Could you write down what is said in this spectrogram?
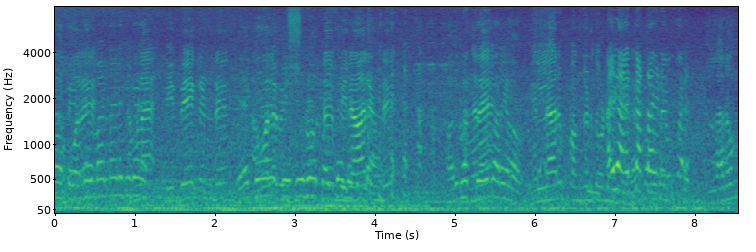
അതുപോലെ നമ്മളെ വിവേക് ഉണ്ട് അതുപോലെ വിഷ്ണു ഉണ്ട് ബിലാൽ ഉണ്ട് അങ്ങനെ എല്ലാരും പങ്കെടുത്തോണ്ടിരിക്കുകയാണ് എല്ലാരും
